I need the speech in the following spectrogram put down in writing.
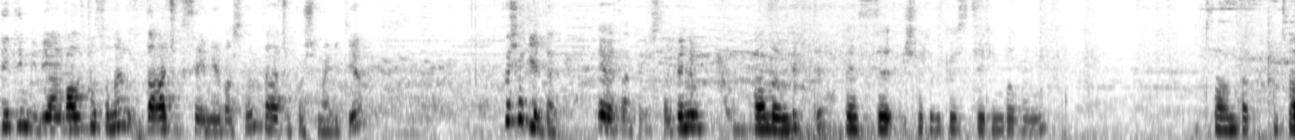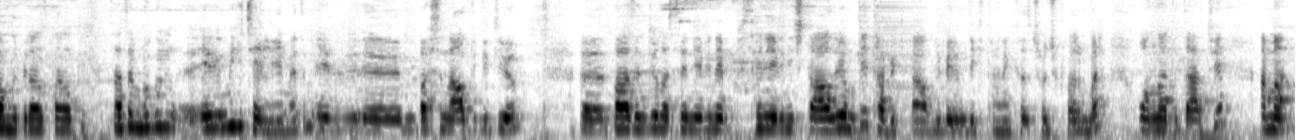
dediğim gibi yani balıktan sonra daha çok sevmeye başladım. Daha çok hoşuma gidiyor. Bu şekilde. Evet arkadaşlar benim balığım bitti. Ben size şöyle bir göstereyim balığımı. Mutfağımda, mutfağımda biraz dağıldı. Zaten bugün evimi hiç elleyemedim. Ev e, başını aldı gidiyor. E, bazen diyorlar senin evine senin evin hiç dağılıyor mu diye. Tabii ki dağılıyor. Benim de iki tane kız çocuklarım var. Onlar da dağıtıyor. Ama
